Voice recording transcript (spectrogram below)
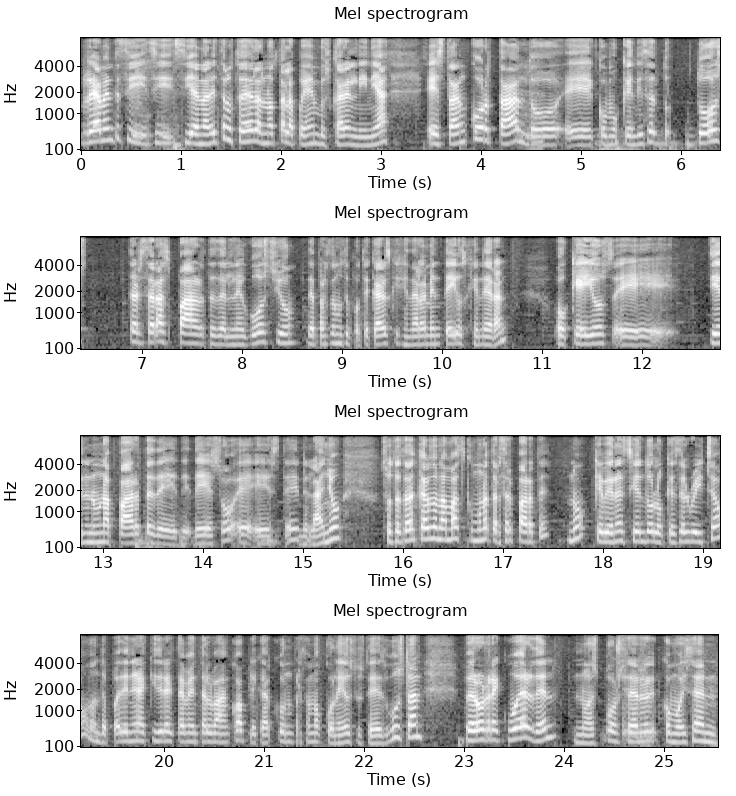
realmente si, si, si analizan ustedes la nota, la pueden buscar en línea, están cortando, eh, como quien dice, dos terceras partes del negocio de préstamos hipotecarios que generalmente ellos generan o que ellos eh, tienen una parte de, de, eso eh, este, en el año. So, te están quedando nada más como una tercera parte, ¿no? Que viene siendo lo que es el retail, donde pueden ir aquí directamente al banco, aplicar con un préstamo con ellos si ustedes gustan. Pero recuerden, no es por ser, como dicen,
